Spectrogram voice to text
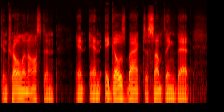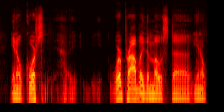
controlling Austin. And, and it goes back to something that, you know, of course, we're probably the most, uh, you know,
